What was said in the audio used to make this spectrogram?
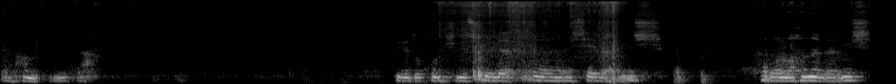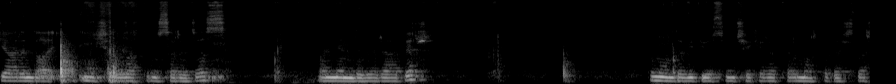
Elhamdülillah. Biri de komşumuz şöyle eee, şey vermiş. Kara lahana vermiş. Yarın da inşallah bunu saracağız. Annemle beraber. Bunun da videosunu çeker atarım arkadaşlar.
